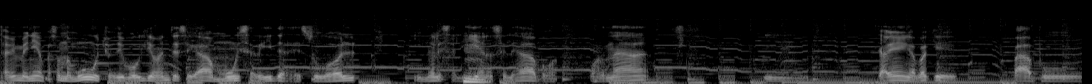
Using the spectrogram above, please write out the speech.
también venía pasando mucho, tipo, últimamente se quedaba muy cerquita de su gol y no le salía, Mm. no se le daba por, por nada. Y está bien, capaz que Papu,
